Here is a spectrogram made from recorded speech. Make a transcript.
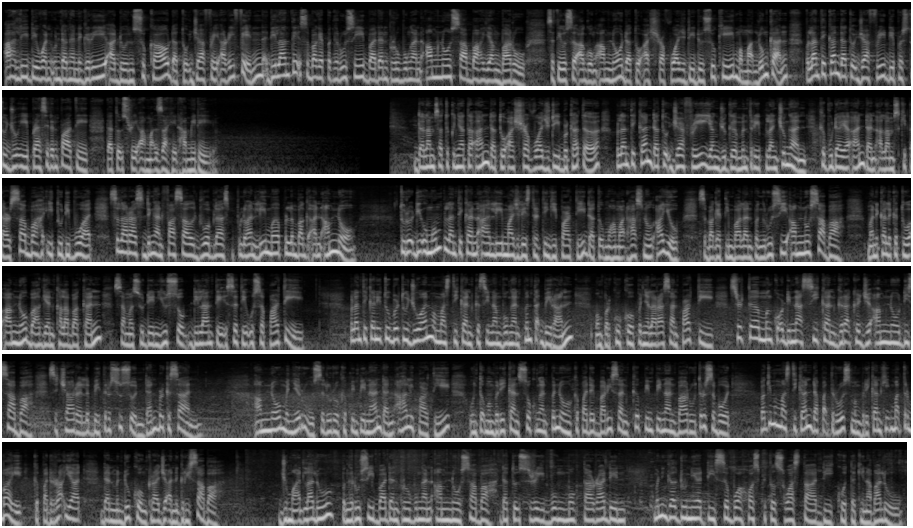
Ahli Dewan Undangan Negeri Adun Sukau Datuk Jafri Arifin dilantik sebagai pengerusi Badan Perhubungan AMNO Sabah yang baru. Setiausaha Agung AMNO Datuk Ashraf Wajdi Dusuki memaklumkan pelantikan Datuk Jafri dipersetujui Presiden Parti Datuk Seri Ahmad Zahid Hamidi. Dalam satu kenyataan, Datuk Ashraf Wajdi berkata, pelantikan Datuk Jeffrey yang juga Menteri Pelancongan, Kebudayaan dan Alam Sekitar Sabah itu dibuat selaras dengan fasal 12.5 Perlembagaan AMNO. Turut diumum pelantikan Ahli Majlis Tertinggi Parti Datuk Muhammad Hasnul Ayub sebagai timbalan pengerusi AMNO Sabah, manakala Ketua AMNO bahagian Kalabakan Samasuddin Yusof dilantik setiausaha parti. Pelantikan itu bertujuan memastikan kesinambungan pentadbiran, memperkukuh penyelarasan parti serta mengkoordinasikan gerak kerja AMNO di Sabah secara lebih tersusun dan berkesan. AMNO menyeru seluruh kepimpinan dan ahli parti untuk memberikan sokongan penuh kepada barisan kepimpinan baru tersebut bagi memastikan dapat terus memberikan khidmat terbaik kepada rakyat dan mendukung kerajaan negeri Sabah. Jumaat lalu, pengerusi Badan Perhubungan AMNO Sabah, Datuk Seri Bung Mokhtar Radin meninggal dunia di sebuah hospital swasta di Kota Kinabalu.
